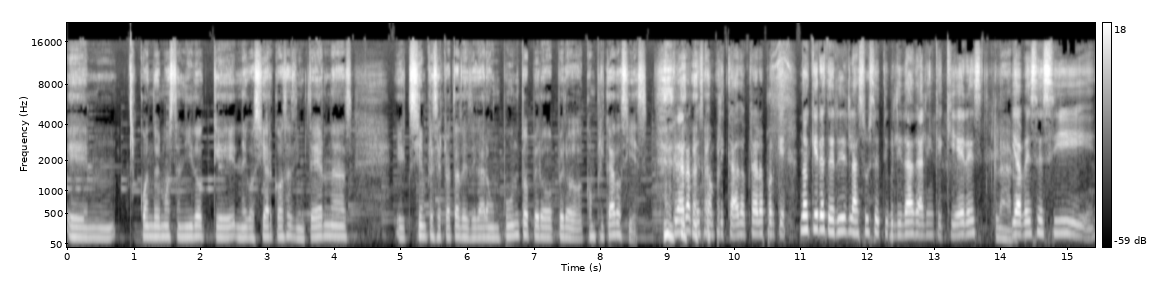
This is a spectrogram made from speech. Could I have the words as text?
Em, cuando hemos tenido que negociar cosas internas, siempre se trata de llegar a un punto, pero, pero complicado sí es. Claro que es complicado, claro, porque no quieres herir la susceptibilidad de alguien que quieres. Claro. Y a veces sí,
